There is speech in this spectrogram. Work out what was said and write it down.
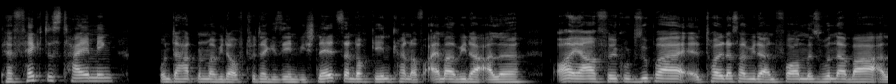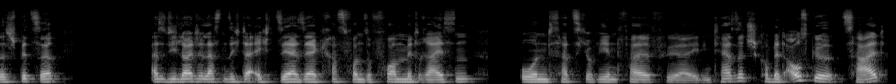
perfektes Timing. Und da hat man mal wieder auf Twitter gesehen, wie schnell es dann doch gehen kann. Auf einmal wieder alle, oh ja, Füllkrug super, äh, toll, dass er wieder in Form ist, wunderbar, alles spitze. Also die Leute lassen sich da echt sehr, sehr krass von so Form mitreißen. Und es hat sich auf jeden Fall für Edin Terzic komplett ausgezahlt,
